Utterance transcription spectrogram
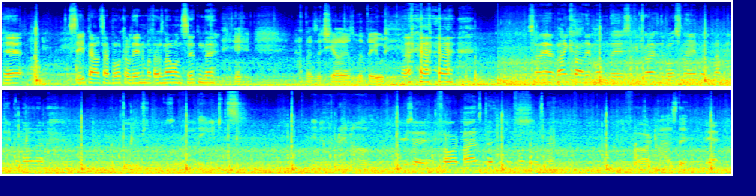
Yeah. The seatbelts are buckled in, but there's no one sitting there. and there's a child in the boot. so yeah, bank holiday Mondays. You can drive in the bus now, but not many people know that. Good. So we're all agents. In a Renault, a Ford Mazda in front of us now. Ford, Mazda. Yeah.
